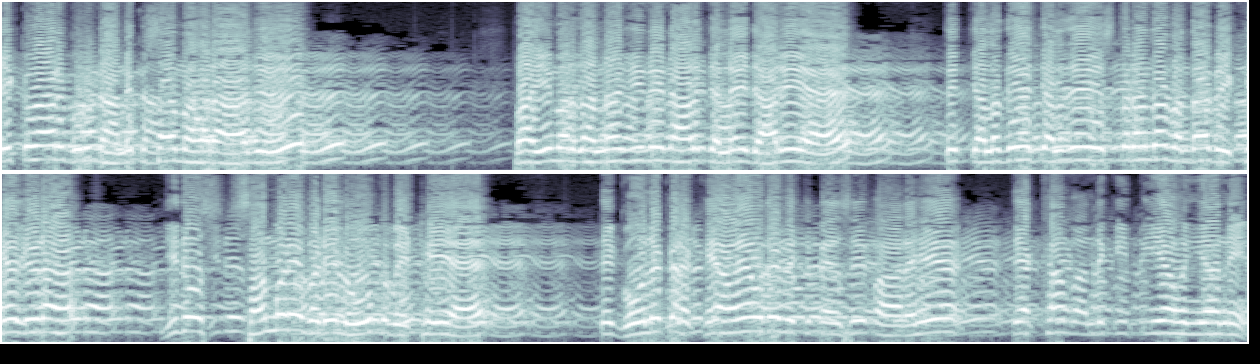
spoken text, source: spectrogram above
ਇੱਕ ਵਾਰ ਗੁਰੂ ਨਾਨਕ ਸਾਹਿਬ ਮਹਾਰਾਜ ਭਾਈ ਮਰਦਾਨਾ ਜੀ ਦੇ ਨਾਲ ਚੱਲੇ ਜਾ ਰਹੇ ਆ ਤੇ ਚੱਲਦੇ ਆ, ਚੱਲਦੇ ਇਸ ਤਰ੍ਹਾਂ ਦਾ ਬੰਦਾ ਵੇਖਿਆ ਜਿਹੜਾ ਜਿਹਦੇ ਸਾਹਮਣੇ ਬੜੇ ਲੋਕ ਬੈਠੇ ਆ ਤੇ ਗੋਲਕ ਰੱਖਿਆ ਹੋਇਆ, ਉਹਦੇ ਵਿੱਚ ਪੈਸੇ ਪਾ ਰਹੇ ਆ ਤੇ ਅੱਖਾਂ ਬੰਦ ਕੀਤੀਆਂ ਹੋਈਆਂ ਨੇ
